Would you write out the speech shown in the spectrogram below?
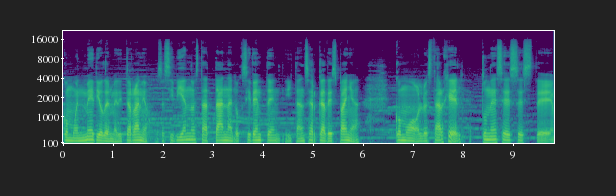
como en medio del Mediterráneo, o sea, si bien no está tan al occidente y tan cerca de España como lo está Argel, Túnez es este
